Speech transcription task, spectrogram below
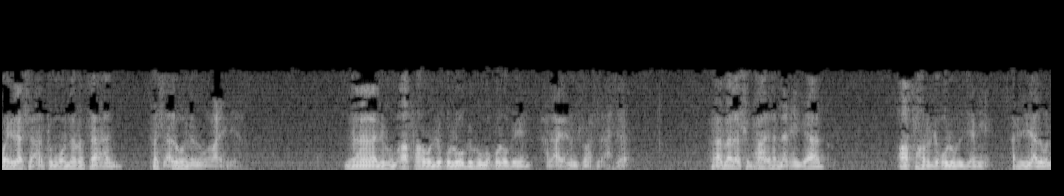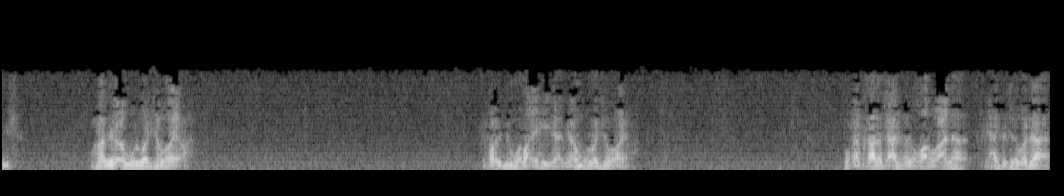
وإذا سألتموهن متاعا فاسألوهن من وراء حجاب ذلكم أطهر لقلوبكم وقلوبهن. الآية من سورة الأحزاب. فأبان سبحانه أن الحجاب أطهر لقلوب الجميع الرجال والنساء. وهذا يعم الوجه وغيره كقول من وراء حجاب يعم الوجه وغيره وقد قالت عائشة رضي الله عنها في حجة الوداع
